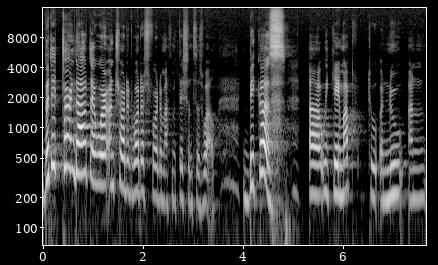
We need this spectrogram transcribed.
But it turned out there were uncharted waters for the mathematicians as well because uh, we came up to a new un,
